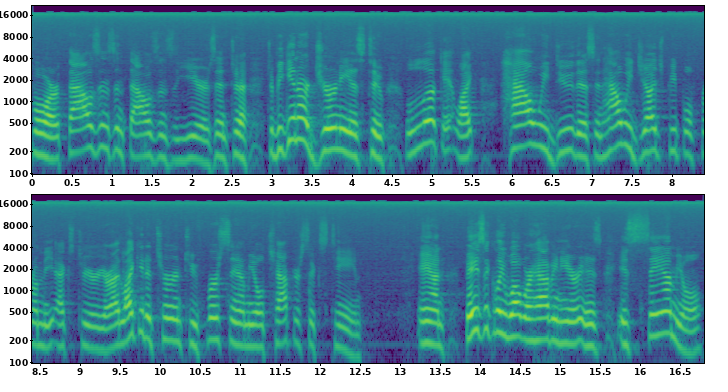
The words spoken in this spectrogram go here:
for thousands and thousands of years. And to, to begin our journey is to look at like how we do this and how we judge people from the exterior. I'd like you to turn to 1 Samuel chapter 16. And basically what we're having here is, is Samuel.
